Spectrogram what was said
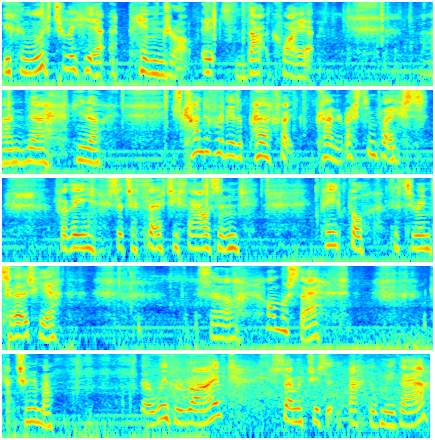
You can literally hear a pin drop. It's that quiet. And, uh, you know, it's kind of really the perfect kind of resting place for the sort of 30,000 people that are interred here. So, almost there. Catch you in a moment. So we've arrived. Cemetery's at the back of me there.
